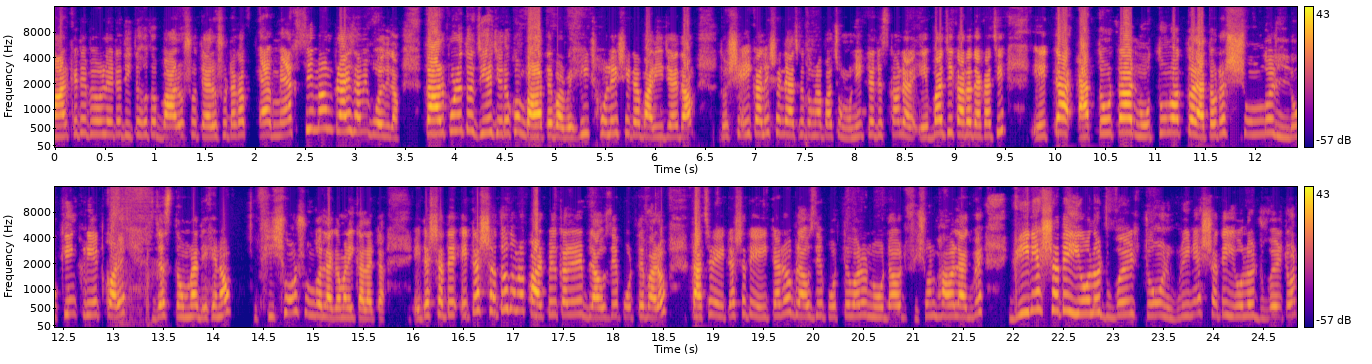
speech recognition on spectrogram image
মার্কেটে বেরোলে এটা দিতে হতো বারোশো, তেরোশো টাকা। ম্যাক্সিমাম প্রাইস আমি বলে দিলাম। তারপরে তো যে যেরকম বাড়াতে পারবে হিট হলে সেটা বাড়িয়ে যায় দাম। তো সেই কালেকশনে আজকে তোমরা পাচ্ছ অনেকটা ডিসকাউন্ট আর এবার যে কাটা দেখাচ্ছি, এটা এতটা নতুনত্ব এতটা সুন্দর লুকিং ক্রিয়েট করে জাস্ট তোমরা দেখে নাও, ভীষণ সুন্দর লাগে আমার এই কালারটা এটার সাথে, এটার সাথেও তোমরা পার্পল কালারের ব্লাউজ দিয়ে পড়তে পারো। তাছাড়া এটার সাথে এইটারও ব্লাউজ দিয়ে পড়তে পারো নো ডাউট ভীষণ ভালো লাগবে। গ্রিনের সাথে ইয়েলো ডুয়েল টোন গ্রিনের সাথে ইয়েলো ডুয়েল টোন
